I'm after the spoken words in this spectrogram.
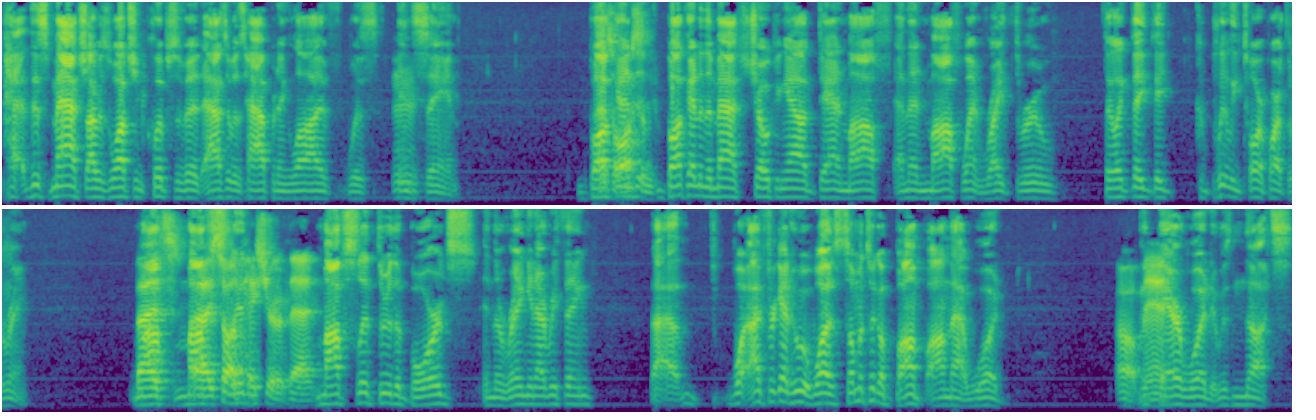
Pa- This match, I was watching clips of it as it was happening live, was Mhm. insane. Buck That's ended, awesome. Buck ended the match choking out Dan Maff, and then Maff went right through. They like they they completely tore apart the ring. Maff- Maff I saw slid- a picture of that. Maff slid through the boards in the ring and everything. Uh, what I forget who it was. Someone took a bump on that wood. Oh the man, bare wood. It was nuts.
